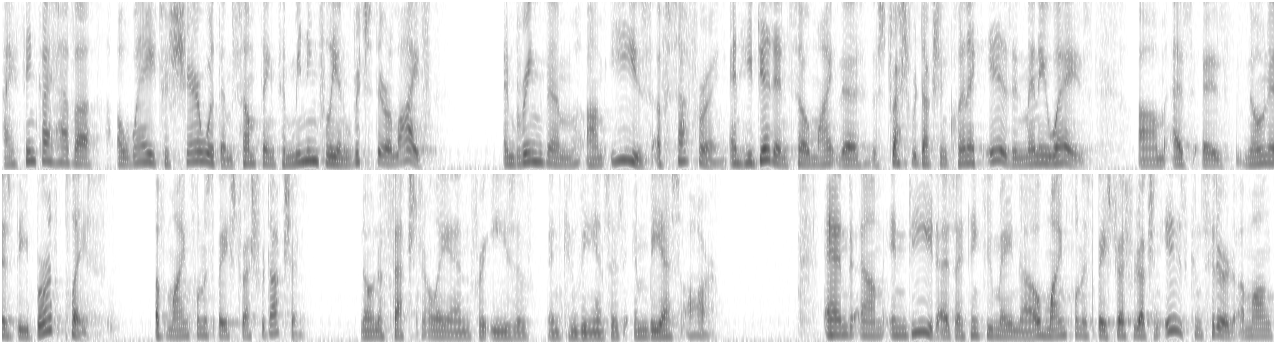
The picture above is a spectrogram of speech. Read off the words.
I think I have a, a way to share with them something to meaningfully enrich their life and bring them um, ease of suffering. And he did, and so my, the, the Stress Reduction Clinic is, in many ways, um, as, as known as the birthplace of mindfulness-based stress reduction, known affectionately and for ease of and convenience as MBSR. And um, indeed, as I think you may know, mindfulness based stress reduction is considered among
